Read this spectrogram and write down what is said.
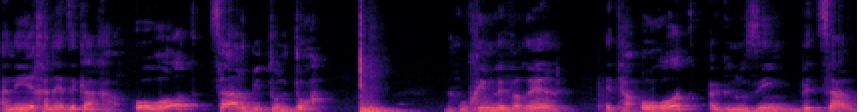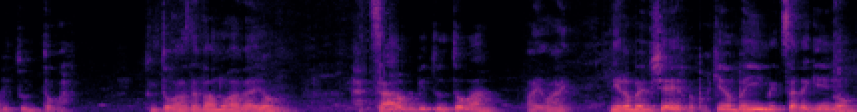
אני אכנה את זה ככה, אורות צער ביטול תורה. אנחנו הולכים לברר את האורות הגנוזים בצער ביטול תורה. ביטול תורה זה דבר נורא ואיום. הצער בביטול תורה, וואי וואי. נראה בהמשך, בפרקים הבאים, את גיהנום,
